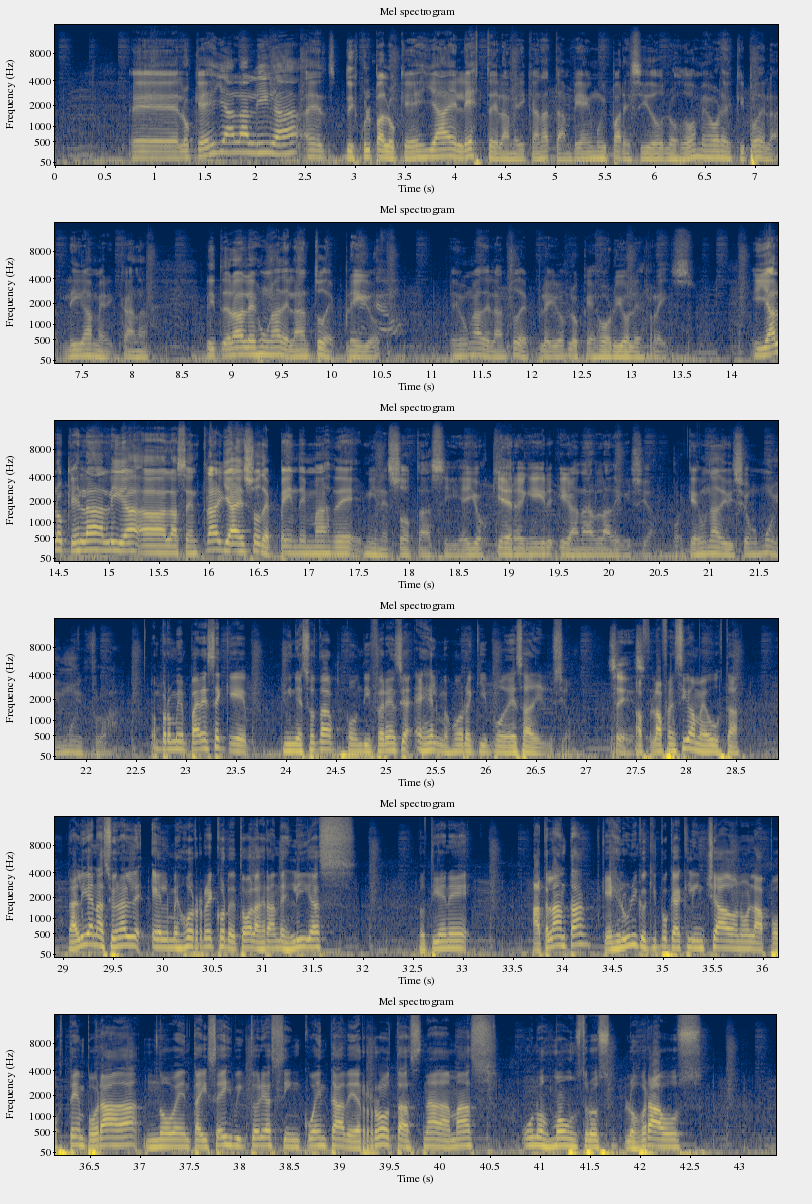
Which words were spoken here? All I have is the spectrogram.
Eh, lo que es ya la liga, eh, disculpa, lo que es ya el este de la americana también muy parecido. Los dos mejores equipos de la liga americana. Literal es un adelanto de playoff. Es un adelanto de playoff lo que es Orioles Reyes. Y ya lo que es la liga, la central, ya eso depende más de Minnesota si ellos quieren ir y ganar la división. Porque es una división muy, muy floja. No, pero me parece que Minnesota, con diferencia, es el mejor equipo de esa división. Sí, La, sí. la ofensiva me gusta. La Liga Nacional, el mejor récord de todas las grandes ligas, lo tiene Atlanta, que es el único equipo que ha clinchado ¿no? la postemporada. 96 victorias, 50 derrotas nada más. Unos monstruos, los Bravos.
